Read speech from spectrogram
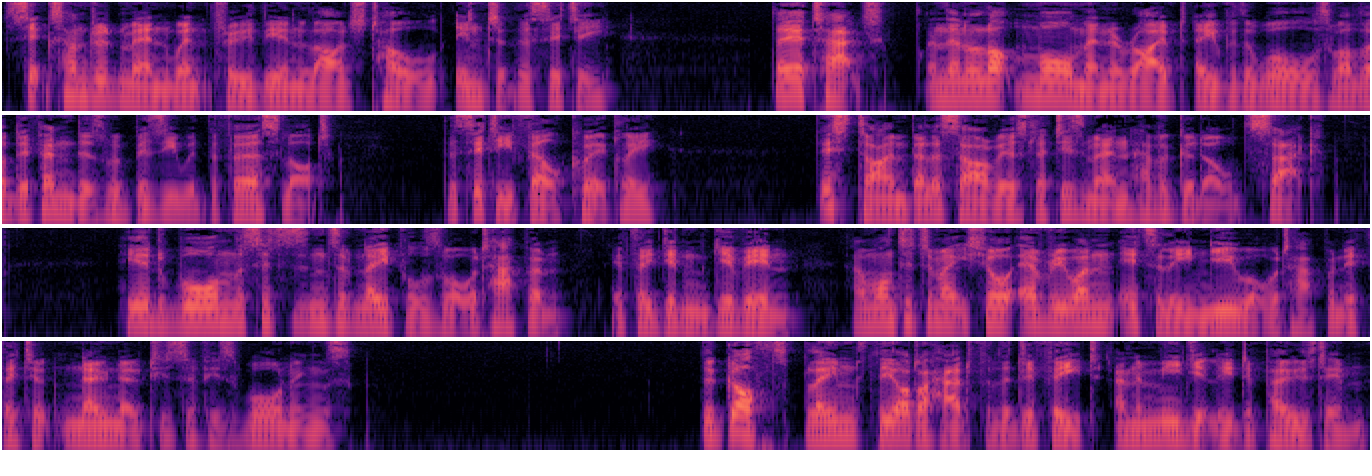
600 men went through the enlarged hole into the city. They attacked, and then a lot more men arrived over the walls while the defenders were busy with the first lot. The city fell quickly. This time Belisarius let his men have a good old sack. He had warned the citizens of Naples what would happen if they didn't give in, and wanted to make sure everyone in Italy knew what would happen if they took no notice of his warnings. The Goths blamed Theodahad for the defeat and immediately deposed him.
